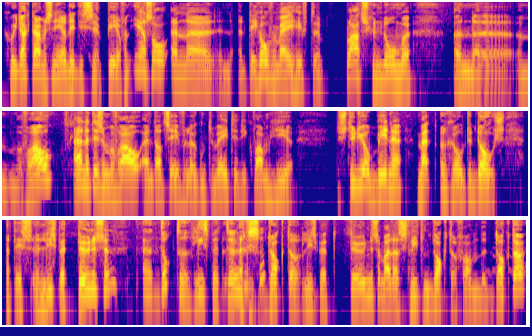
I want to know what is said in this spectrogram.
Goeiedag, dames en heren. Dit is eh, Peer van Eersel. En, eh, en- en tegenover mij heeft eh, plaatsgenomen een, eh, een mevrouw. En het is een mevrouw, en dat is even leuk om te weten. Die kwam hier de studio binnen met een grote doos. Het is eh, Lisbeth Teunissen. Eh, dokter Lisbeth Het is Teunissen? dokter Lisbeth Teunissen, maar dat is niet een dokter van de dokter.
